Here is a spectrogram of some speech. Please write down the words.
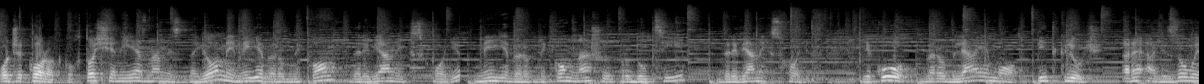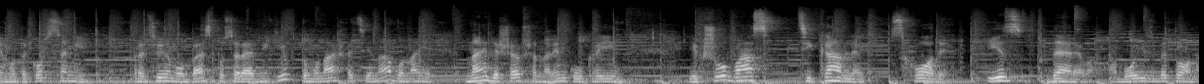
Отже, коротко, хто ще не є з нами знайомий, ми є виробником дерев'яних сходів. Ми є виробником нашої продукції дерев'яних сходів, яку виробляємо під ключ, реалізовуємо також самі. Працюємо без посередників, тому наша ціна вона є найдешевша на ринку України. Якщо вас цікавлять сходи із дерева або із бетона,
